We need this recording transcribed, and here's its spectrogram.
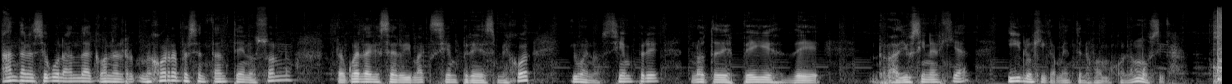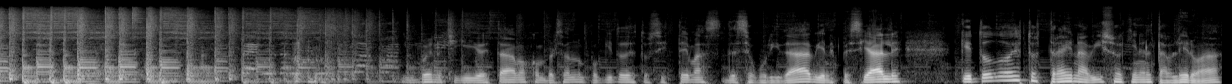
anda a la segura, anda con el mejor representante en Osorno. Recuerda que Servimax siempre es mejor y bueno, siempre no te despegues de Radio Sinergia y lógicamente nos vamos con la música. Bueno chiquillos, estábamos conversando un poquito de estos sistemas de seguridad bien especiales, que todos estos traen aviso aquí en el tablero. ¿ah?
